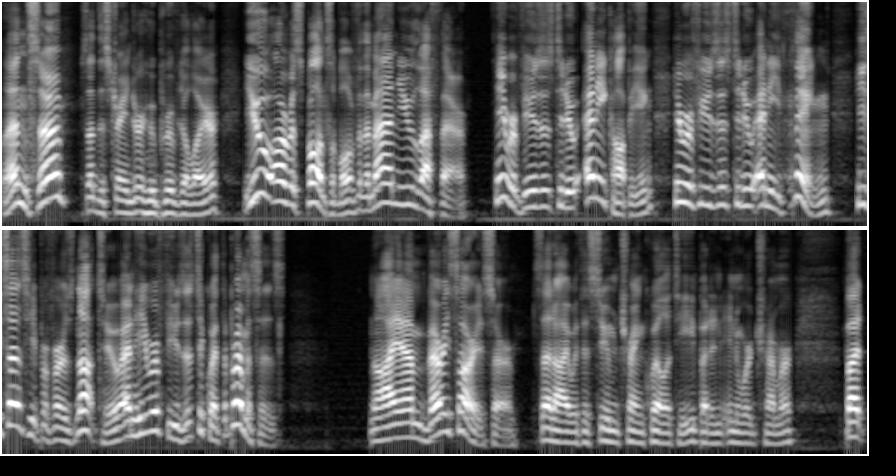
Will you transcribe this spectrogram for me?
Then, sir, said the stranger, who proved a lawyer, you are responsible for the man you left there. He refuses to do any copying, he refuses to do anything, he says he prefers not to, and he refuses to quit the premises. I am very sorry, sir, said I with assumed tranquillity, but an inward tremor. But,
